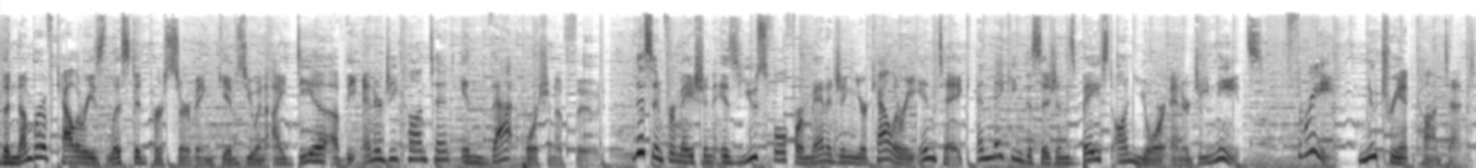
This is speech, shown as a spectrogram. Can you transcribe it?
The number of calories listed per serving gives you an idea of the energy content in that portion of food. This information is useful for managing your calorie intake and making decisions based on your energy needs. 3. Nutrient content.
